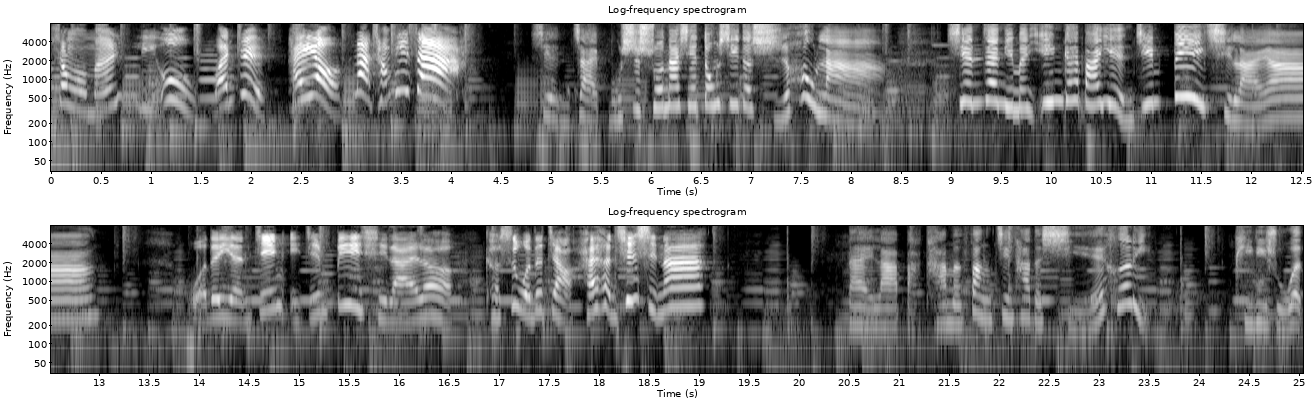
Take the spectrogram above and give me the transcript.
送我们礼物、玩具，还有腊肠披萨。现在不是说那些东西的时候啦！现在你们应该把眼睛闭起来啊！”我的眼睛已经闭起来了，可是我的脚还很清醒呢。黛拉把它们放进她的鞋盒里。霹雳鼠问：“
